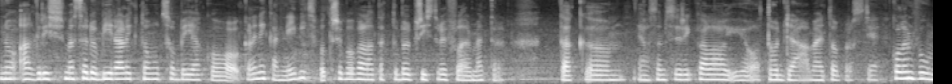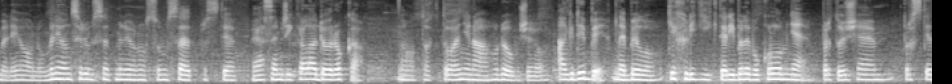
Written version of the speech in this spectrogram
No a když jsme se dobírali k tomu, co by jako klinika nejvíc potřebovala, tak to byl přístroj Flaremeter tak ehm, já jsem si říkala, jo, to dáme, to prostě kolem dvou milionů, milion sedmset, milion osmset, prostě. Já jsem říkala do roka. No, tak to ani náhodou, že jo. A kdyby nebylo těch lidí, kteří byli okolo mě, protože prostě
